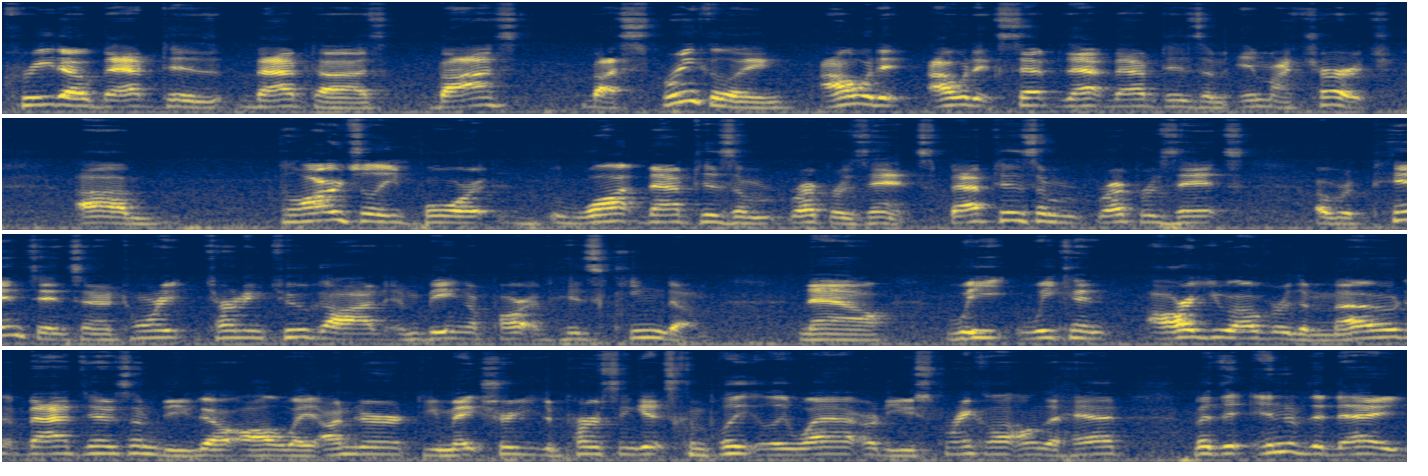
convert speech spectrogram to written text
credo baptiz- baptized by by sprinkling, I would I would accept that baptism in my church. Um, largely for what baptism represents. Baptism represents a repentance and a turning to God and being a part of His kingdom. Now, we we can argue over the mode of baptism. Do you go all the way under? Do you make sure the person gets completely wet, or do you sprinkle it on the head? But at the end of the day,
